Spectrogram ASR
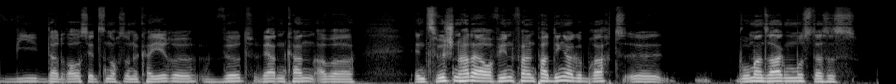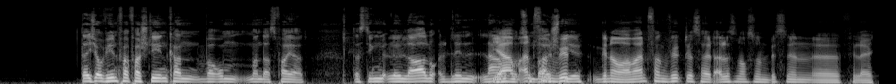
wie da draus jetzt noch so eine Karriere wird, werden kann, aber inzwischen hat er auf jeden Fall ein paar Dinger gebracht, äh, wo man sagen muss, dass es, dass ich auf jeden Fall verstehen kann, warum man das feiert. Das Ding mit Lil Lano, Lil Lano ja, am Anfang wirkt, genau, am Anfang wirkt es halt alles noch so ein bisschen, äh, vielleicht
